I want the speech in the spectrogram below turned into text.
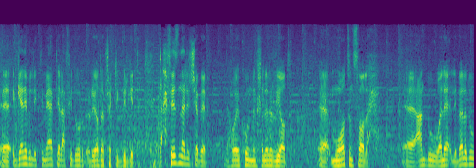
الجانب الاجتماعي بتلعب فيه دور الرياضة بشكل كبير جدا. تحفيزنا للشباب إن هو يكون من خلال الرياضة مواطن صالح عنده ولاء لبلده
